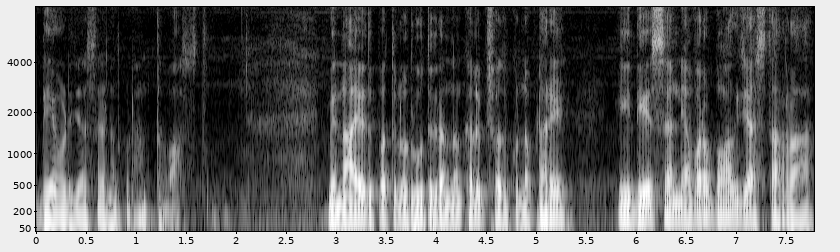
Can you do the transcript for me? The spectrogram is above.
దేవుడు చేస్తాడన్నది కూడా అంత వాస్తవం. మీరు న్యాయాధిపతులు రూతు గ్రంథం కలిపి చదువుకున్నప్పుడు అరే ఈ దేశాన్ని ఎవరు బాగు చేస్తారా?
